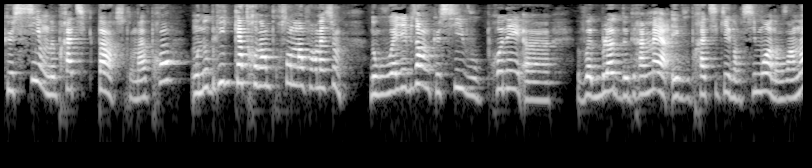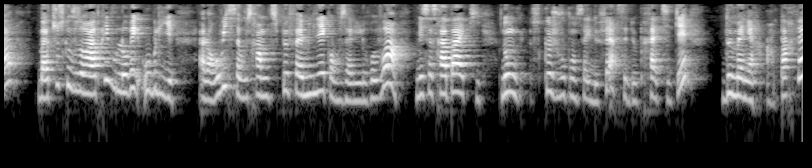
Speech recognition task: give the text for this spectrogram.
que si on ne pratique pas ce qu'on apprend, on oublie 80% de l'information. Donc vous voyez bien que si vous prenez votre bloc de grammaire et vous pratiquez dans 6 mois, dans un an, bah tout ce que vous aurez appris, vous l'aurez oublié. Alors oui, ça vous sera un petit peu familier quand vous allez le revoir, mais ça sera pas acquis. Donc ce que je vous conseille de faire, c'est de pratiquer de manière imparfaite.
